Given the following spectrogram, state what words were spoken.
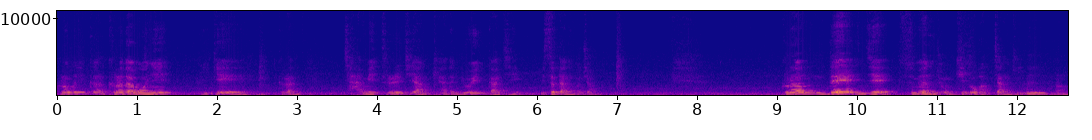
그러다 보니까 그러다 보니 이게 그런 잠이 들지 않게 하는 요인까지 있었다는 거죠. 그런데 이제 수면 중 기도 확장기 음, 어,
